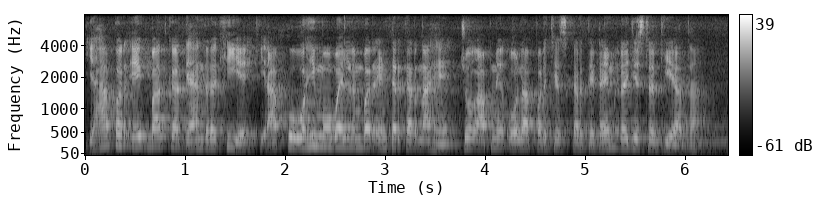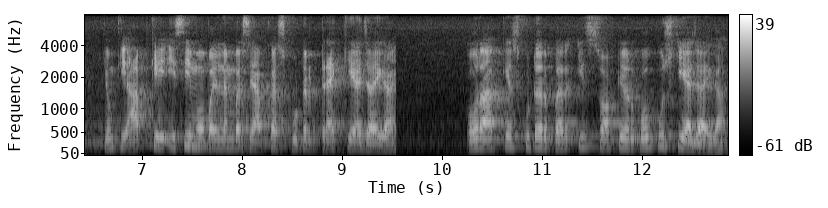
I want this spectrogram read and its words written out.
यहाँ पर एक बात का ध्यान रखिए कि आपको वही मोबाइल नंबर एंटर करना है जो आपने ओला परचेस करते टाइम रजिस्टर किया था। क्योंकि आपके इसी मोबाइल नंबर से आपका स्कूटर ट्रैक किया जाएगा और आपके स्कूटर पर इस सॉफ्टवेयर को पुश किया जाएगा।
